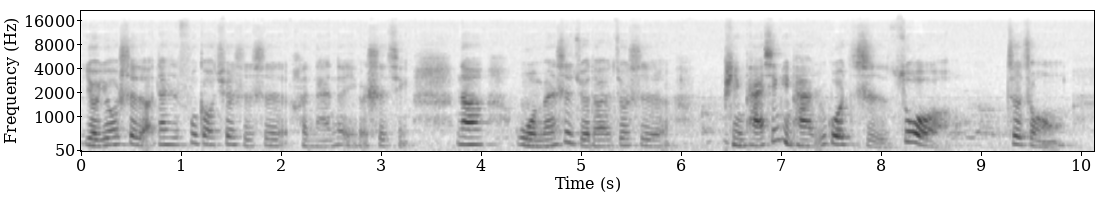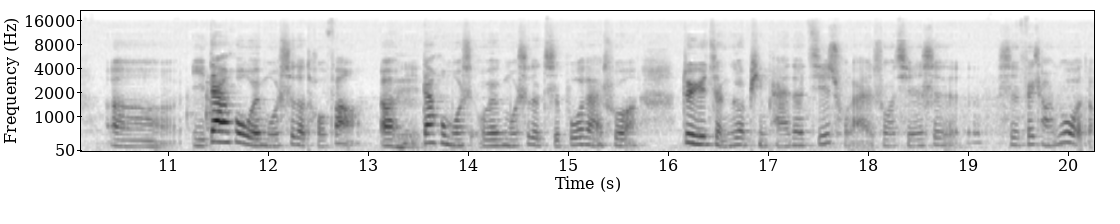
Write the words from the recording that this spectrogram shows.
有优势的，但是复购确实是很难的一个事情。那我们是觉得就是品牌新品牌如果只做这种。呃，以带货为模式的投放，呃，以带货模式为模式的直播来说，对于整个品牌的基础来说，其实是是非常弱的，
